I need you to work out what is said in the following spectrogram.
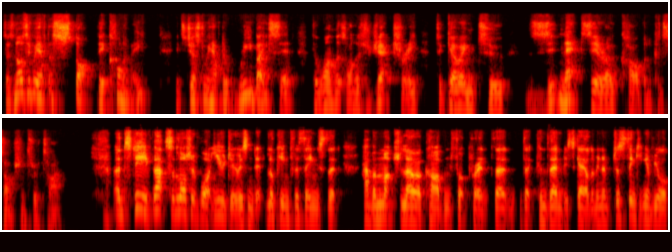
So it's not as if we have to stop the economy, it's just we have to rebase it to one that's on a trajectory to going to net zero carbon consumption through time. And Steve, that's a lot of what you do, isn't it? Looking for things that have a much lower carbon footprint that, that can then be scaled. I mean, I'm just thinking of your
